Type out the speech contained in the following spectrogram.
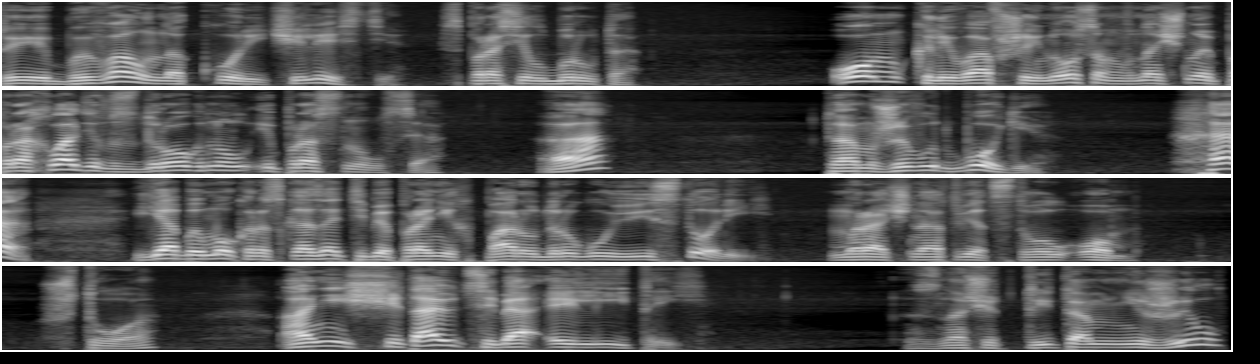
«Ты бывал на коре Челести?» — спросил Брута. Ом, клевавший носом в ночной прохладе, вздрогнул и проснулся. «А? Там живут боги». «Ха! Я бы мог рассказать тебе про них пару-другую историй», — мрачно ответствовал Ом. «Что?» Они считают себя элитой. Значит, ты там не жил?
